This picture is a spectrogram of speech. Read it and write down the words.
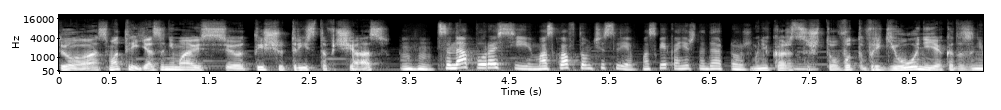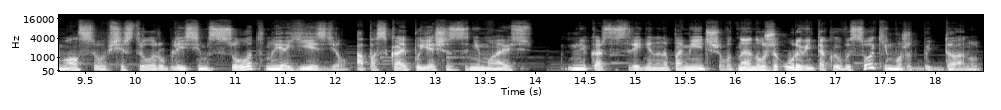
Да, смотри, я занимаюсь 1300 э, в час. Угу. Цена по России, Москва в том числе. В Москве, конечно, дороже. Мне кажется, угу. что вот в регионе я когда занимался, вообще стоил рублей 700, но я ездил. А по скайпу я сейчас занимаюсь мне кажется, средний, наверное, поменьше. Вот, наверное, уже уровень такой высокий, может быть, да, ну,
